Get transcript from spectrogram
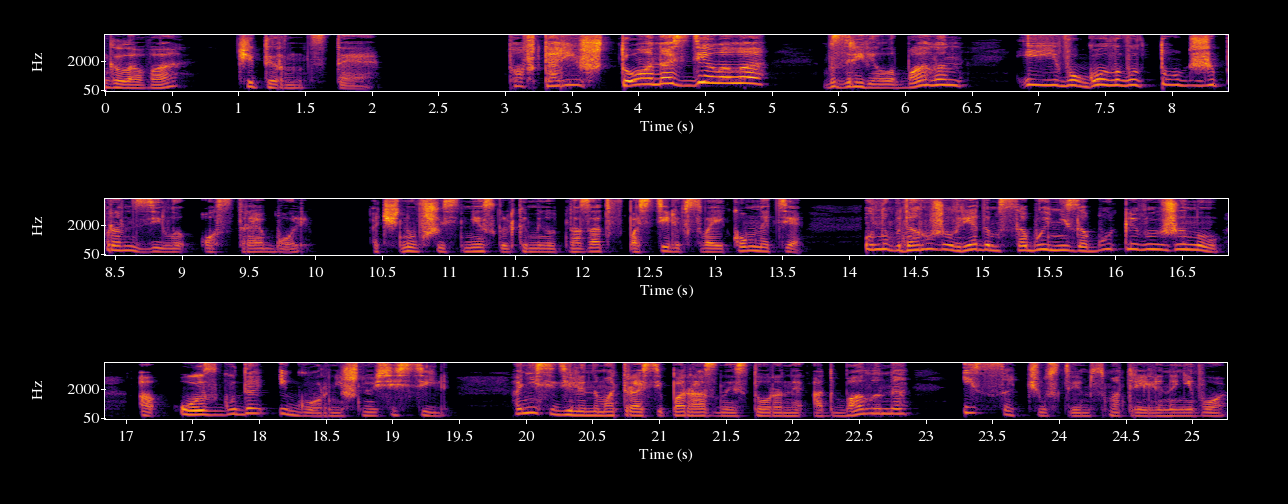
Глава четырнадцатая. «Повтори, что она сделала?» — взревел Балан, и его голову тут же пронзила острая боль. Очнувшись несколько минут назад в постели в своей комнате, он обнаружил рядом с собой не заботливую жену, а Озгуда и горничную Сесиль. Они сидели на матрасе по разные стороны от Балана и с сочувствием смотрели на него.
